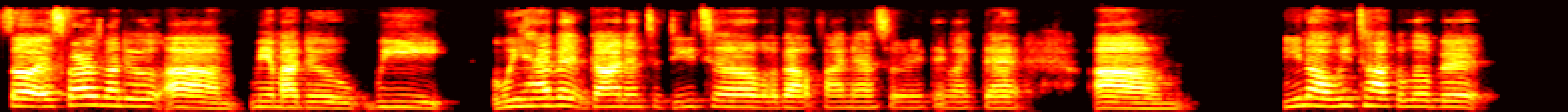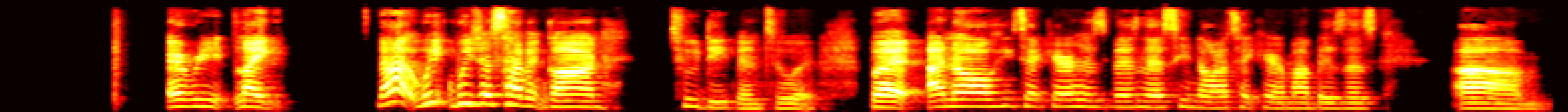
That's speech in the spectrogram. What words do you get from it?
So as far as Madu, um, me and Madu, we we haven't gone into detail about finance or anything like that. Um, you know, we talk a little bit every like not we we just haven't gone too deep into it. But I know he take care of his business. He know I take care of my business. Um,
